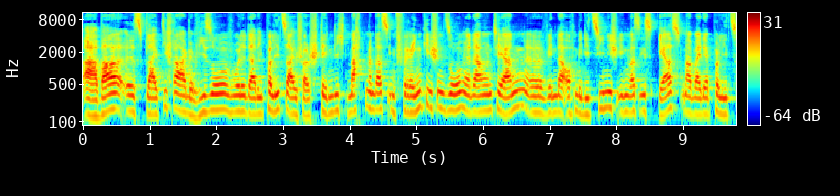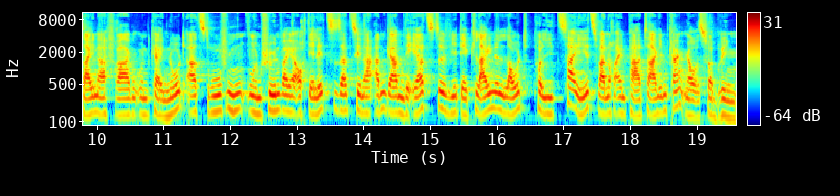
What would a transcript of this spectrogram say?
Aber es bleibt die Frage, wieso wurde da die Polizei verständigt? Macht man das im Fränkischen so, meine Damen und Herren, äh, wenn da auch medizinisch irgendwas ist, erstmal bei der Polizei nachfragen und keinen Notarzt rufen? Und schön war ja auch der letzte Satz hier nach Angaben der Ärzte, wird der Kleine laut Polizei zwar noch ein paar Tage im Krankenhaus verbringen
